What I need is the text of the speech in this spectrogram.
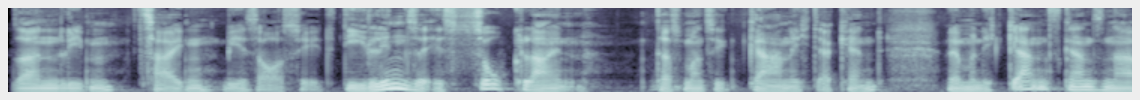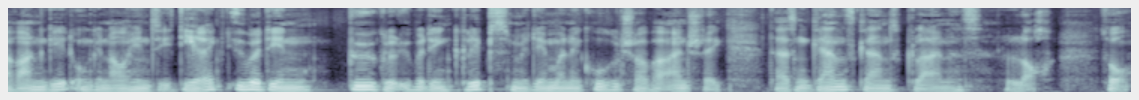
seinen Lieben zeigen, wie es aussieht. Die Linse ist so klein, dass man sie gar nicht erkennt, wenn man nicht ganz, ganz nah rangeht und genau hinsieht. Direkt über den Bügel, über den Clips, mit dem man den Kugelschreiber einsteckt, da ist ein ganz, ganz kleines Loch. So,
